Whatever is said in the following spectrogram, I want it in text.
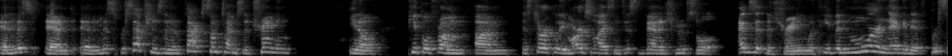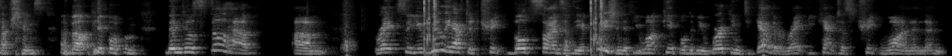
and mis and, and misperceptions. And in fact, sometimes the training, you know, people from um, historically marginalized and disadvantaged groups will exit the training with even more negative perceptions about people from, then you'll still have, um, right? So you really have to treat both sides of the equation if you want people to be working together, right? You can't just treat one and then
